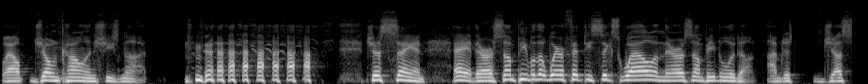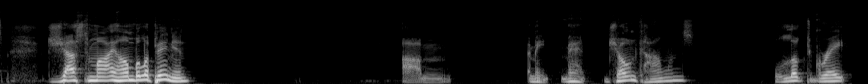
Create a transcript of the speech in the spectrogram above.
well, Joan Collins, she's not. just saying. Hey, there are some people that wear 56 well, and there are some people who don't. I'm just, just just my humble opinion. Um, I mean, man, Joan Collins looked great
